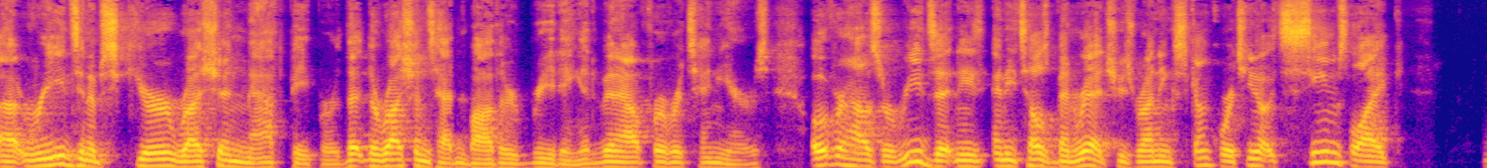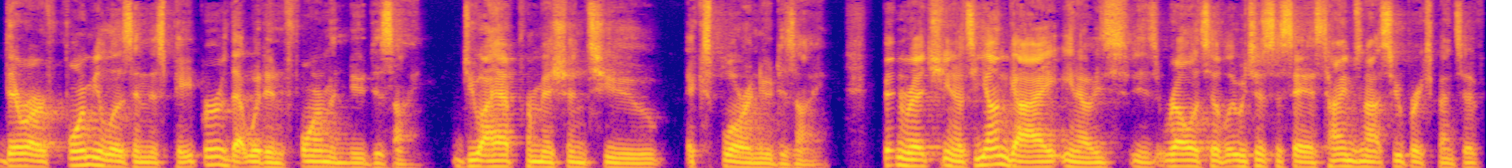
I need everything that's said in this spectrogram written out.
uh, reads an obscure Russian math paper that the Russians hadn't bothered reading. It had been out for over 10 years. Overholser reads it and he, and he tells Ben Rich, who's running Skunkworks, you know, it seems like there are formulas in this paper that would inform a new design. Do I have permission to explore a new design? Ben Rich, you know, it's a young guy, you know, he's, he's relatively, which is to say his time's not super expensive.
